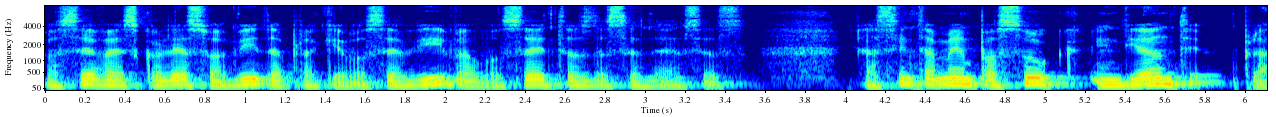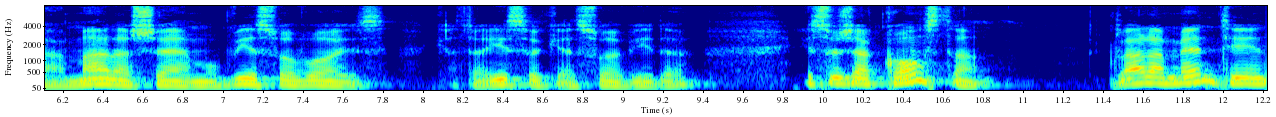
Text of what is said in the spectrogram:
você vai escolher sua vida para que você viva, você e suas descendências. E assim também Passuk em diante, para amar Hashem, ouvir sua voz, que é isso que é a sua vida. Isso já consta claramente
